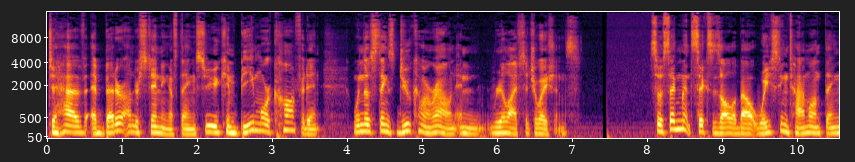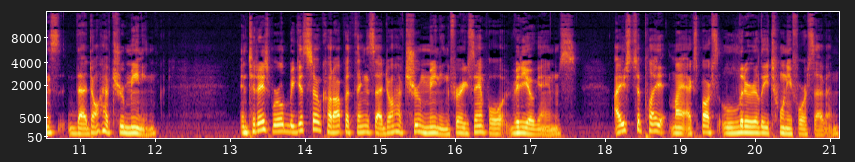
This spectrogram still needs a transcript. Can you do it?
to have a better understanding of things so you can be more confident when those things do come around in real life situations. So, segment 6 is all about wasting time on things that don't have true meaning. In today's world, we get so caught up with things that don't have true meaning. For example, video games. I used to play my Xbox literally 24 7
